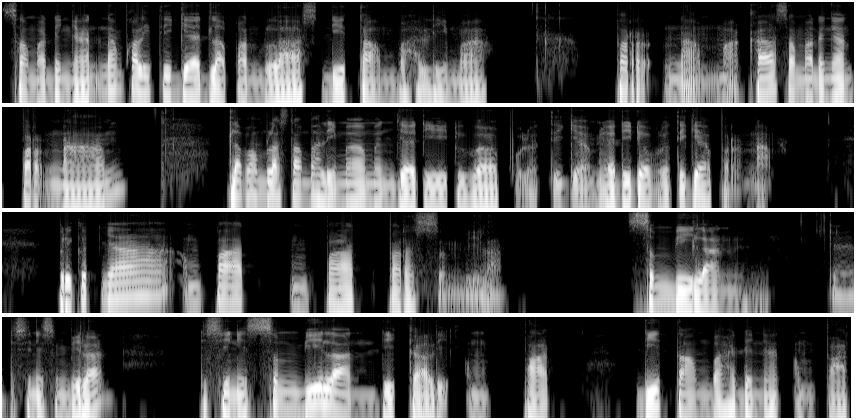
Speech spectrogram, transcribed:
Sama dengan 6 kali 3, 18 ditambah 5 per 6. Maka sama dengan per 6. 18 tambah 5 menjadi 23. Menjadi 23 per 6. Berikutnya 4, 4 per 9. 9. Oke, di sini 9. Di sini 9 dikali 4 ditambah dengan 4.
